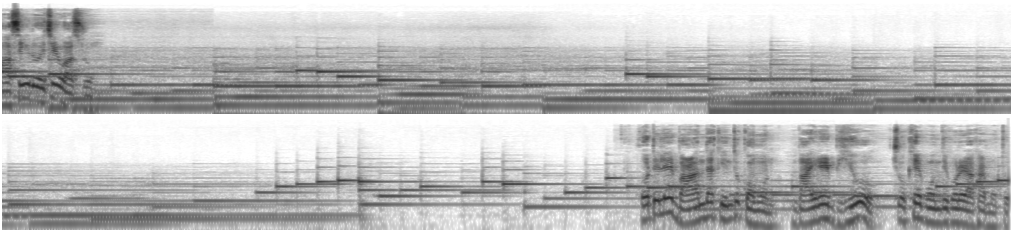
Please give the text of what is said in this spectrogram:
পাশেই রয়েছে ওয়াশরুম। হোটেলের বারান্দা কিন্তু কমন, বাইরের ভিউও চোখে বন্দি করে রাখার মতো।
